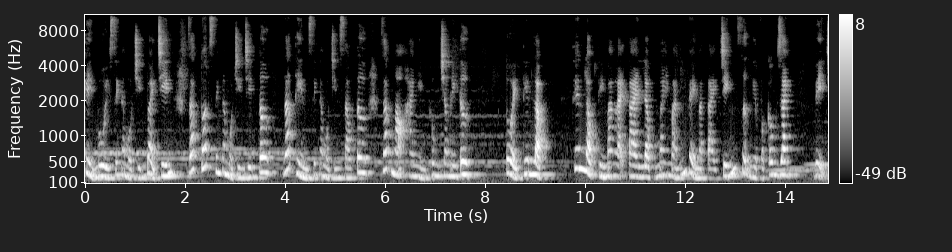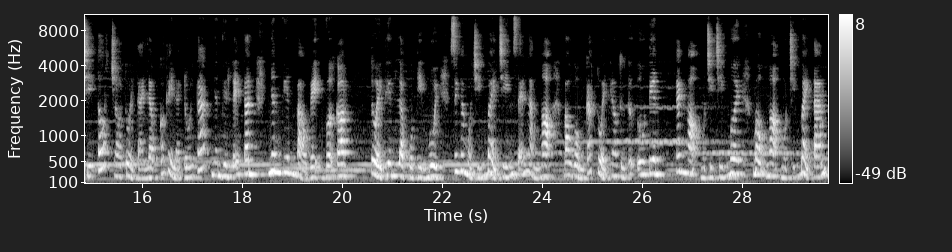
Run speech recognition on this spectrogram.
kỷ mùi sinh năm 1979, giáp tuất sinh năm 1994, giáp thìn sinh năm 1964, giáp ngọ 2004. Tuổi thiên lộc Thiên lộc thì mang lại tài lộc may mắn về mặt tài chính, sự nghiệp và công danh. Vị trí tốt cho tuổi tài lộc có thể là đối tác, nhân viên lễ tân, nhân viên bảo vệ vợ con. Tuổi thiên lộc của kỷ mùi sinh năm 1979 sẽ là ngọ, bao gồm các tuổi theo thứ tự ưu tiên, canh ngọ 1990, mậu ngọ 1978,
